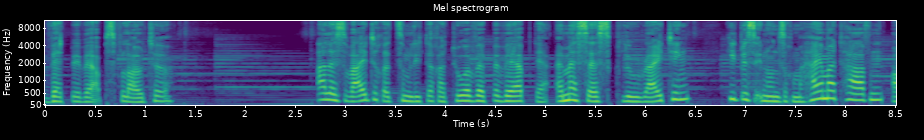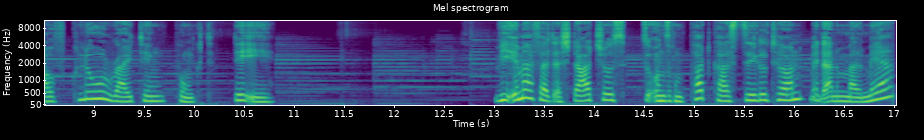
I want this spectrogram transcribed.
Wettbewerbsflaute. Alles weitere zum Literaturwettbewerb der MSS Clue Writing gibt es in unserem Heimathafen auf cluewriting.de. Wie immer fällt der Startschuss zu unserem Podcast-Segeltörn mit einem mal mehr,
